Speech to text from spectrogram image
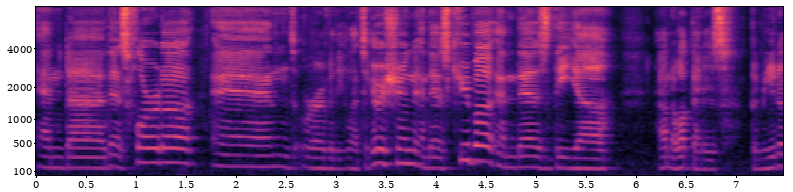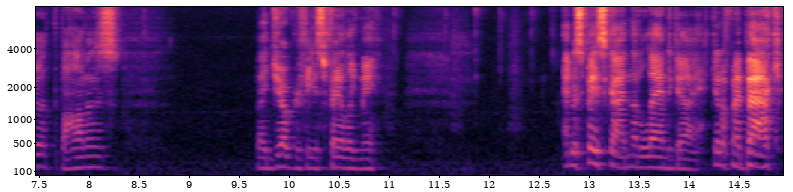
And uh, there's Florida, and we're over the Atlantic Ocean, and there's Cuba, and there's the, uh, I don't know what that is, Bermuda, the Bahamas. My geography is failing me. I'm a space guy, not a land guy. Get off my back.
